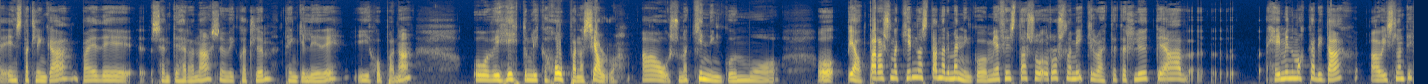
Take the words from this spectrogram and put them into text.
einstaklinga bæði sendiherrana sem við kallum tengiliði í hópana og við hittum líka hópana sjálfa á svona kynningum og, og já, bara svona kynnast annari menningu. Og mér finnst það svo rosalega mikilvægt. Þetta er hluti af uh, heiminum okkar í dag á Íslandi.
